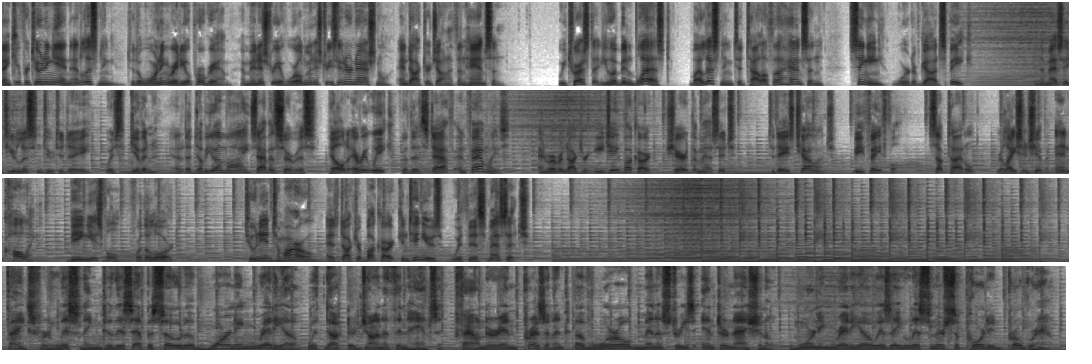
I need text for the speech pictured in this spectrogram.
Thank you for tuning in and listening to the Warning Radio program, a ministry of World Ministries International and Dr. Jonathan Hansen. We trust that you have been blessed by listening to Talitha Hansen singing Word of God Speak. And the message you listened to today was given at the WMI Sabbath service held every week for the staff and families. And Reverend Dr. E.J. Buckhart shared the message, Today's Challenge Be Faithful, subtitled Relationship and Calling Being Useful for the Lord. Tune in tomorrow as Dr. Buckhart continues with this message. Thanks for listening to this episode of Warning Radio with Dr. Jonathan Hansen, founder and president of World Ministries International. Warning Radio is a listener supported program.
